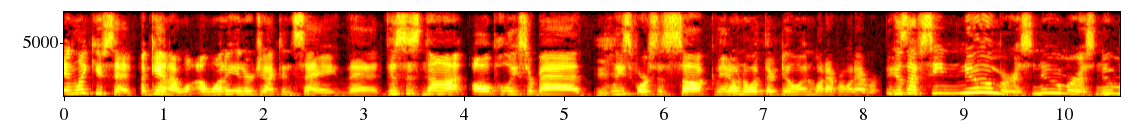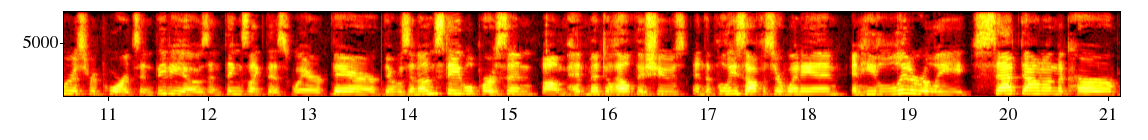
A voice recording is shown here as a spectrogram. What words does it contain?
and like you said, again, I want to interject and say that this is not all police are bad. Mhm. Police forces suck. They don't know what they're doing, whatever, whatever. Because I've seen numerous, numerous, numerous reports and videos and things like this where there, there was an unstable person, um, had mental health issues and the police officer went in and he literally sat down on the curb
